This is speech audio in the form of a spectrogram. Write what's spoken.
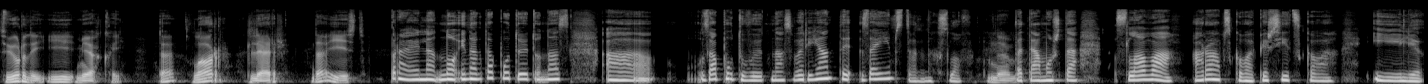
Твердой и мягкой. Да? Лар, ляр, да, есть. Правильно, но иногда путают у нас а, запутывают нас варианты заимствованных слов. Да. Потому что слова арабского, персидского или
